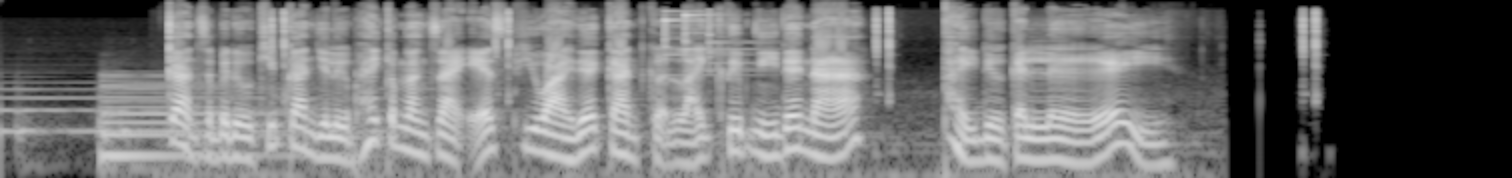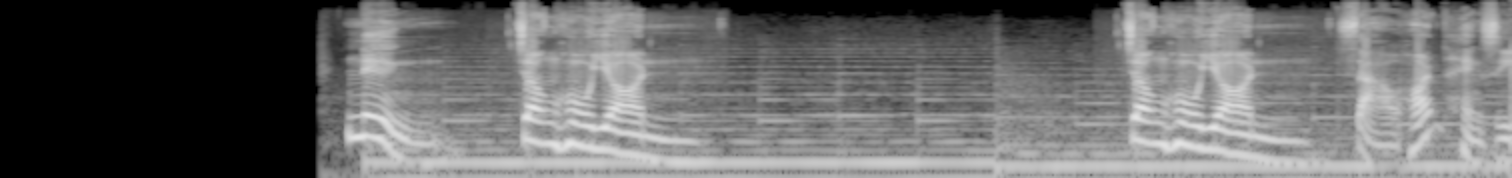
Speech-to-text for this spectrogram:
ๆก่อนจะไปดูคลิปกันอย่าลืมให้กำลังใจ SPY ด้วยการกดไลค์คลิปนี้ด้วยนะ ไปดูกันเลย 1. จองโฮยอน จองโฮยอน สาวฮอตแห่งซี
